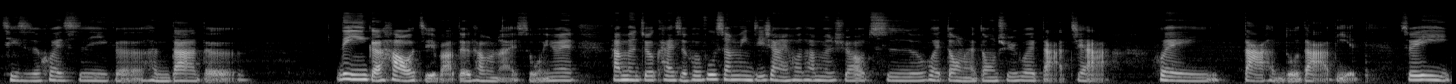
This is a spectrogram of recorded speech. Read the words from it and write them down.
其实会是一个很大的另一个浩劫吧，对他们来说，因为他们就开始恢复生命迹象以后，他们需要吃，会动来动去，会打架，会大很多大便，所以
